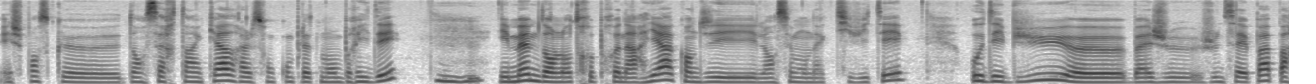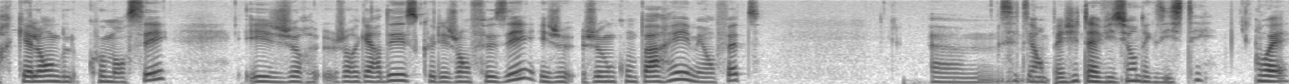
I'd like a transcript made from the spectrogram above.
et, je pense que dans certains cadres, elles sont complètement bridées. Mhm. Et même dans l'entrepreneuriat, quand j'ai lancé mon activité, au début, euh, bah, je, ne savais pas par quel angle commencer. Et je, regardais ce que les gens faisaient et je, me comparais, mais en fait... Euh, C'était empêcher ta vision d'exister. Ouais.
